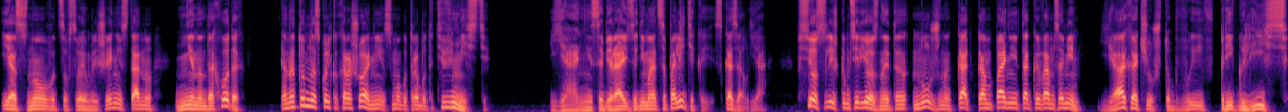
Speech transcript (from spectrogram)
и основываться в своем решении стану не на доходах, а на том, насколько хорошо они смогут работать вместе. «Я не собираюсь заниматься политикой», — сказал я. «Все слишком серьезно. Это нужно как компании, так и вам самим. Я хочу, чтобы вы впряглись».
